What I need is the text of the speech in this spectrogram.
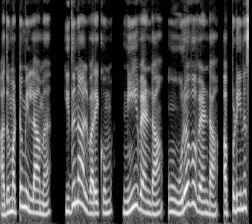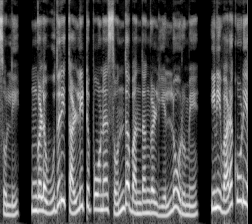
அது மட்டும் இல்லாம இதுநாள் வரைக்கும் நீ வேண்டாம் உன் உறவு வேண்டாம் அப்படின்னு சொல்லி உங்கள உதறி தள்ளிட்டு போன சொந்த பந்தங்கள் எல்லோருமே இனி வரக்கூடிய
